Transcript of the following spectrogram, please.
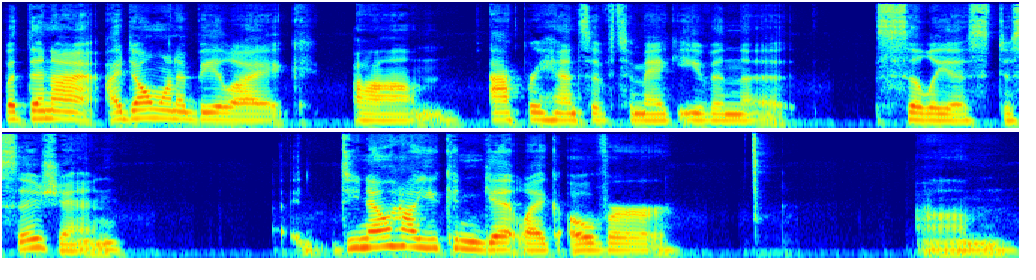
but then I I don't want to be like um apprehensive to make even the silliest decision. Do you know how you can get like over um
